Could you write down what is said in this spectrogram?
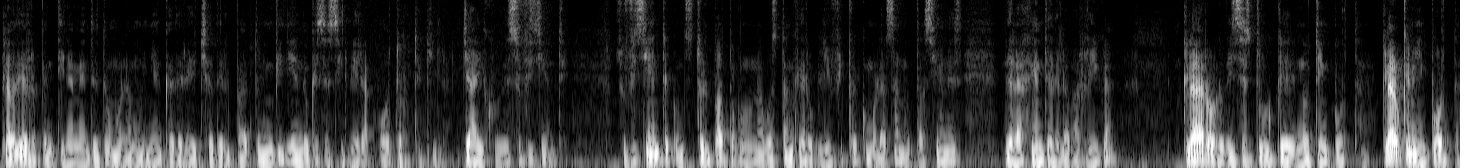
Claudia repentinamente tomó la muñeca derecha del pato, impidiendo que se sirviera otro tequila. Ya, hijo, es suficiente. Suficiente, contestó el pato con una voz tan jeroglífica como las anotaciones de la gente de la barriga. Claro, lo dices tú que no te importa. Claro que me importa.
